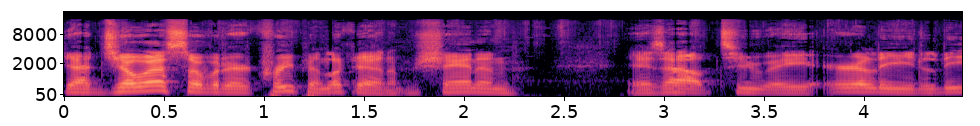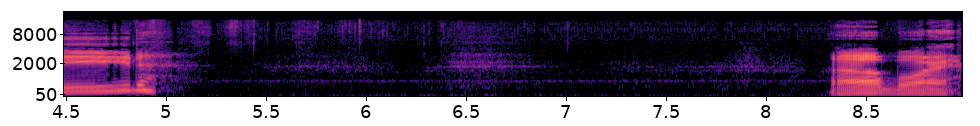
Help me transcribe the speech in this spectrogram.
Got Joe S over there creeping. Look at him. Shannon is out to a early lead. Oh boy.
